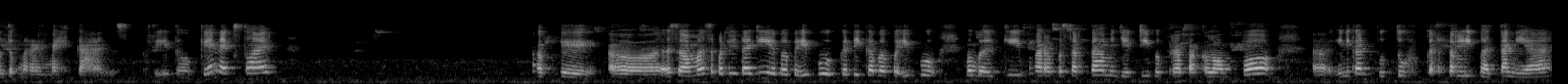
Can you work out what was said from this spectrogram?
untuk meremehkan seperti itu. Oke, okay, next slide. Oke, okay, uh, eh, sama seperti tadi ya Bapak Ibu, ketika Bapak Ibu membagi para peserta menjadi beberapa kelompok, uh, ini kan butuh keterlibatan ya.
